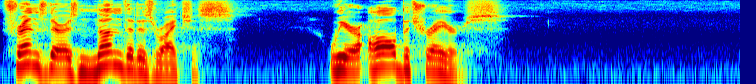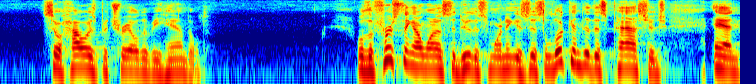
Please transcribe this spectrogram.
Friends, there is none that is righteous. We are all betrayers. So, how is betrayal to be handled? Well, the first thing I want us to do this morning is just look into this passage and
